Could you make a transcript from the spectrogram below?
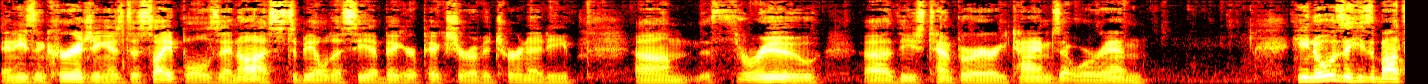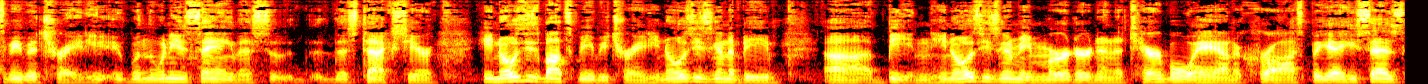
and he's encouraging his disciples and us to be able to see a bigger picture of eternity um, through uh, these temporary times that we're in. He knows that he's about to be betrayed. He, when, when he's saying this, this text here, he knows he's about to be betrayed. He knows he's going to be uh, beaten. He knows he's going to be murdered in a terrible way on a cross. But yet he says,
